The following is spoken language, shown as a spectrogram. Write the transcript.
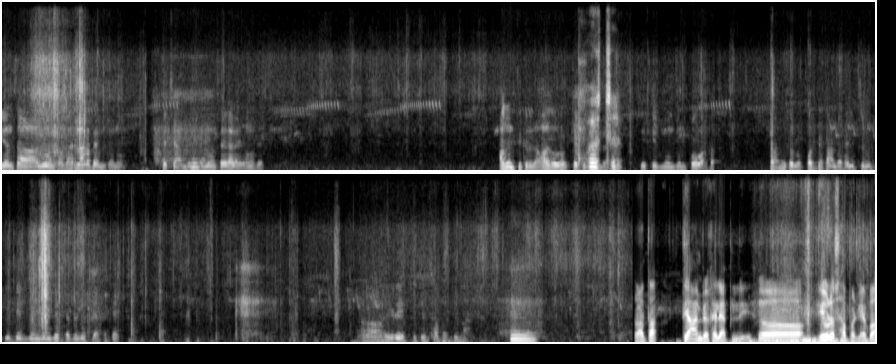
यांचा लोणचा बाहेर लागत आहे मित्रांनो अजून तिकडे जावा गौरव त्याच्या अच्छा. एक एक दोन दोन पाहू आता चला मित्रांनो प्रत्येक कांदा खाली फिरू एक एक दोन दोन भेटल्या तर काय हा इकडे तिथे सापडते बा. तर आता त्या आंब्याखाली आपली अं, एवढं सापडल्या पा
